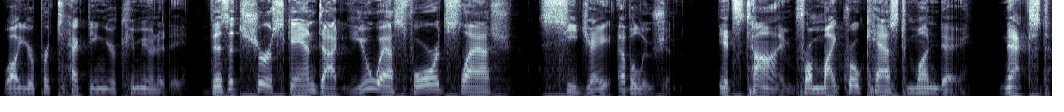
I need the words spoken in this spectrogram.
while you're protecting your community. Visit surescan.us forward slash CJ Evolution. It's time for Microcast Monday, next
